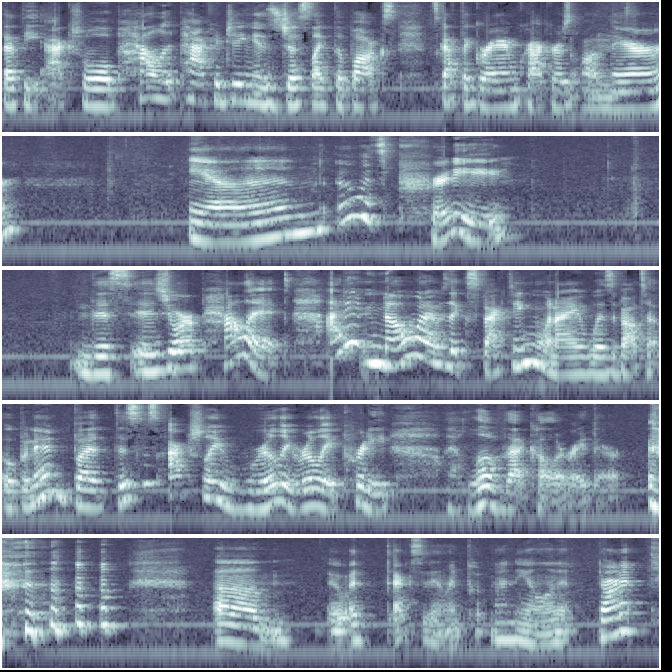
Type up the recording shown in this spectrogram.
that the actual palette packaging is just like the box. It's got the graham crackers on there. And, oh, it's pretty. This is your palette. I didn't know what I was expecting when I was about to open it, but this is actually really, really pretty. I love that color right there. um, Oh, I accidentally put my nail in it. Darn it.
